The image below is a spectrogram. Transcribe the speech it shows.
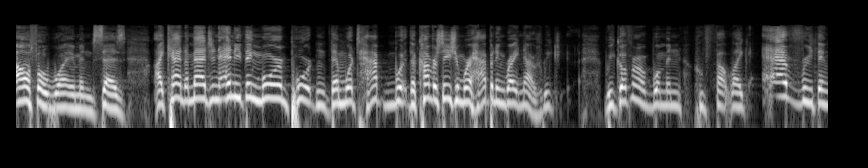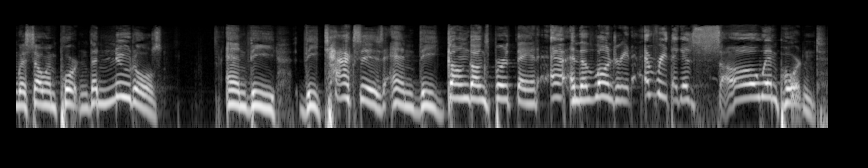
Alpha Woman says, I can't imagine anything more important than what's happening, the conversation we're happening right now. We, we go from a woman who felt like everything was so important the noodles and the the taxes and the Gong Gong's birthday and and the laundry and everything is so important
